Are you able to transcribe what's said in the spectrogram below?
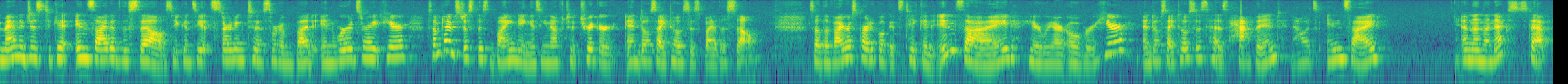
manages to get inside of the cell. So you can see it's starting to sort of bud inwards right here. Sometimes just this binding is enough to trigger endocytosis by the cell. So the virus particle gets taken inside. Here we are over here. Endocytosis has happened. Now it's inside. And then the next step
